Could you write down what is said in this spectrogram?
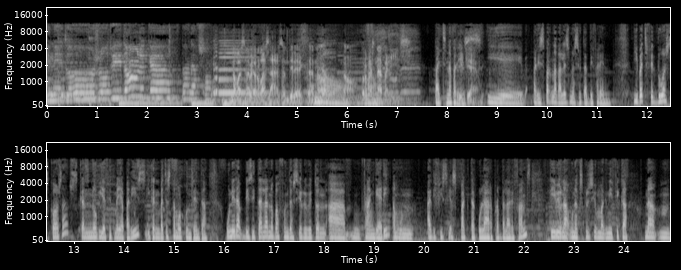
est née d'aujourd'hui dans No vas anar a veure les As en directe, no? No. no però vas anar a París. Vaig anar a París. I què? I eh, París per Nadal és una ciutat diferent. I vaig fer dues coses que no havia fet mai a París i que en vaig estar molt contenta. Un era visitar la nova Fundació Louis Vuitton a Frank Gehry, amb un edifici espectacular a prop de la Défense, que hi havia una, una exposició magnífica, una mm,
